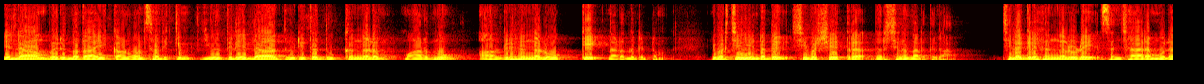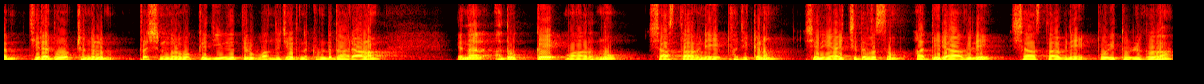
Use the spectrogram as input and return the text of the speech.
എല്ലാം വരുന്നതായി കാണുവാൻ സാധിക്കും. ജീവിതത്തിലെ എല്ലാ ദുരിത ദുഃഖങ്ങളും മാറുന്നു. ആഗ്രഹങ്ങളൊക്കെ നടന്നു കിട്ടും. ഇവർ ചെയ്യേണ്ടത് ശിവക്ഷേത്ര ദർശനം നടത്തുക. ചില ഗ്രഹങ്ങളുടെ സഞ്ചാരം മൂലം ചില ദോഷങ്ങളും പ്രശ്നങ്ങളും ഒക്കെ ജീവിതത്തിൽ വന്നു ചേർന്നിട്ടുണ്ട് ധാരാളം. എന്നാൽ അതൊക്കെ മാറുന്നു. ശാസ്താവിനെ ഭജിക്കണം. ശനിയാഴ്ച ദിവസം അതിരാവിലെ ശാസ്താവിനെ പോയി തൊഴുകുക.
